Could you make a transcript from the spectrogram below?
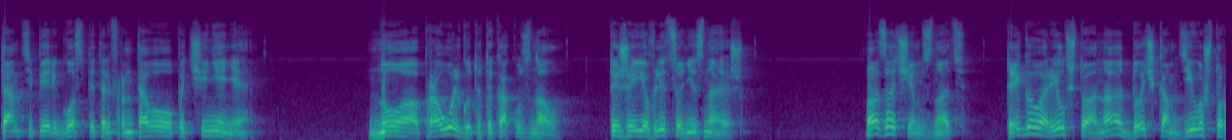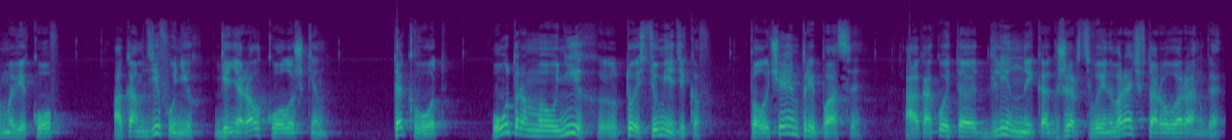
Там теперь госпиталь фронтового подчинения. Ну а про Ольгу-то ты как узнал? Ты же ее в лицо не знаешь. А зачем знать? Ты говорил, что она дочь комдива штурмовиков, а комдив у них генерал Колышкин. Так вот, утром мы у них, то есть у медиков, получаем припасы – а какой-то длинный, как жертв военврач второго ранга,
